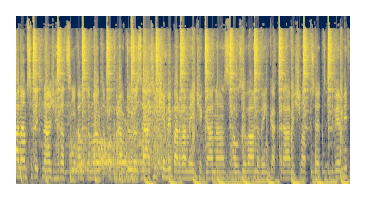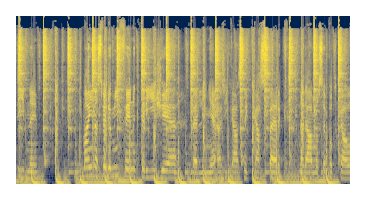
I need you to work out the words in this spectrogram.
A nám se teď náš hrací automat opravdu rozáří všemi barvami. Čeká nás houseová novinka, která vyšla před dvěmi týdny. Mají na svědomí Finn, který žije v Berlíně a říká si Kasperk. Nedávno se potkal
